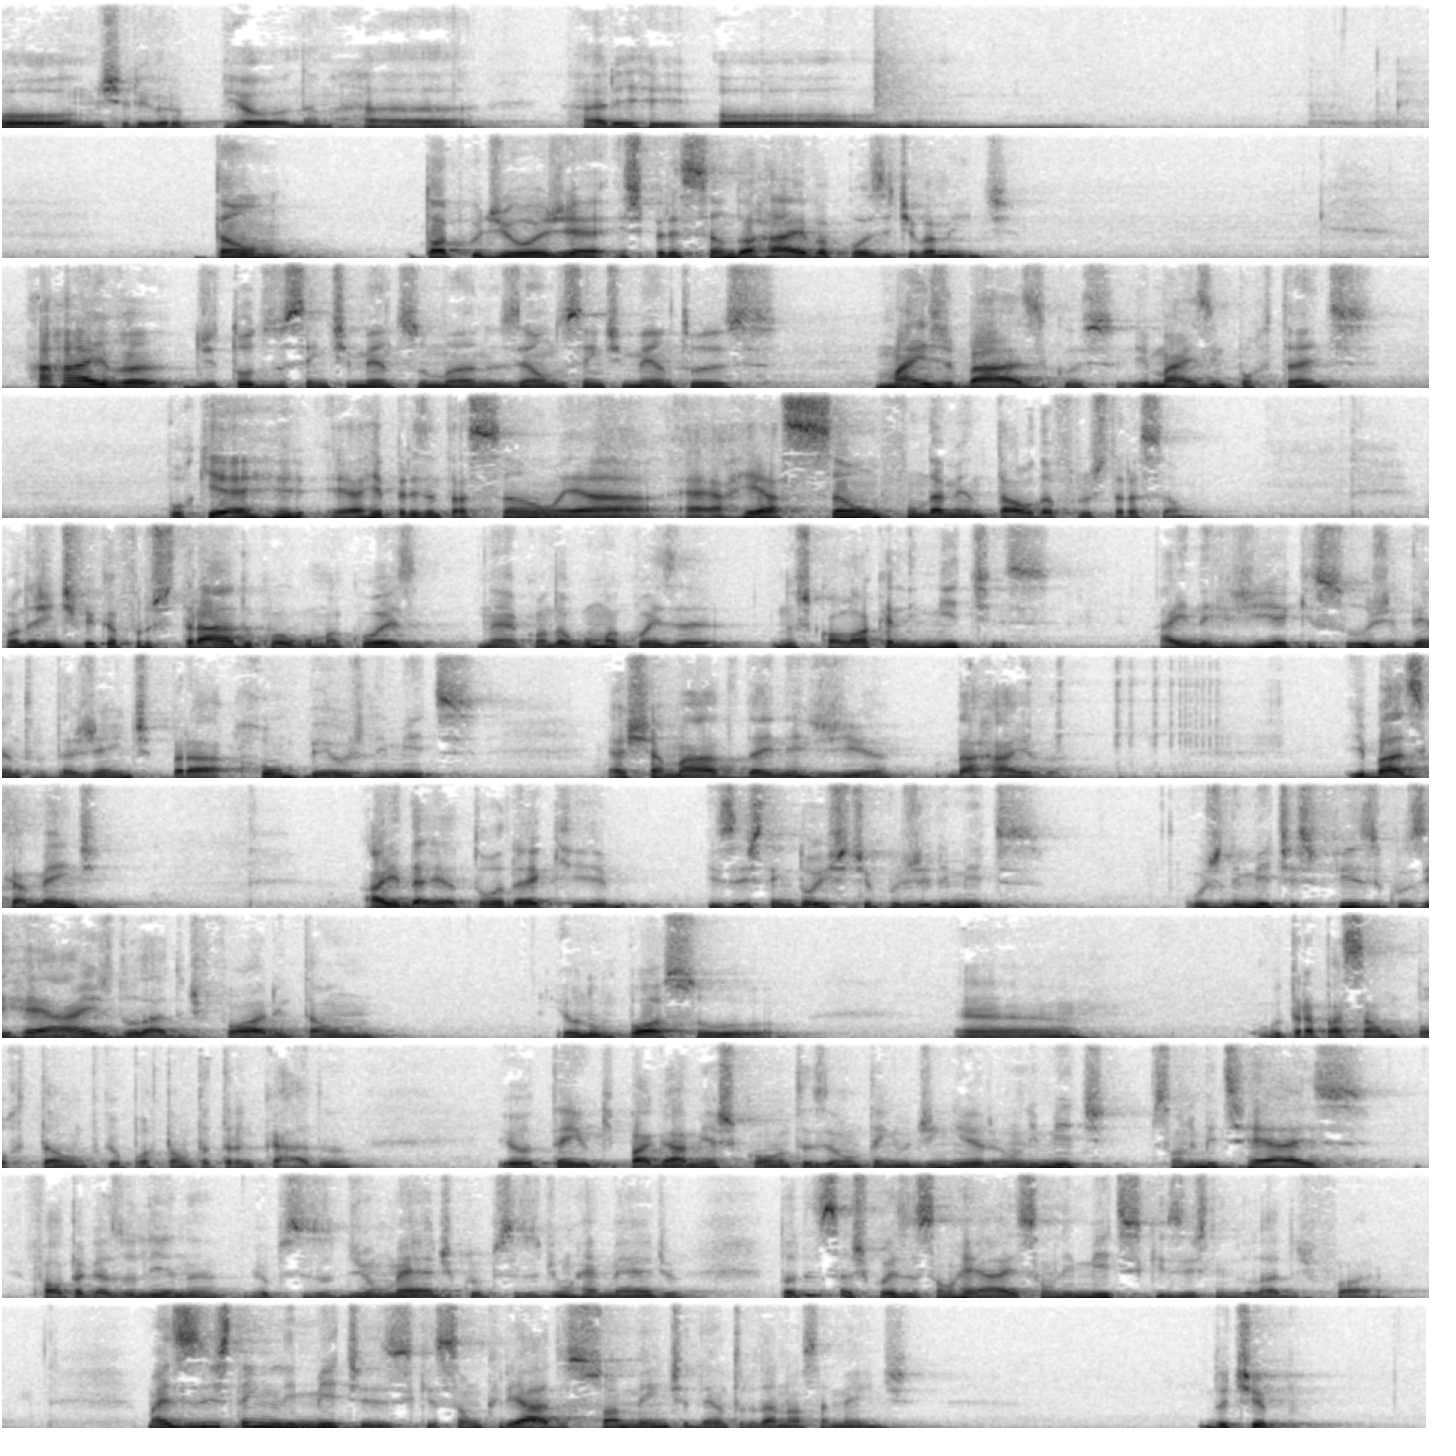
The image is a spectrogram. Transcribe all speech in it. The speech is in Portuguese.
Guru Pyo Namaha Harihi Om Então, o tópico de hoje é expressando a raiva positivamente. A raiva de todos os sentimentos humanos é um dos sentimentos mais básicos e mais importantes, porque é, é a representação, é a, é a reação fundamental da frustração. Quando a gente fica frustrado com alguma coisa, né, quando alguma coisa nos coloca limites, a energia que surge dentro da gente para romper os limites é chamado da energia da raiva. E basicamente, a ideia toda é que existem dois tipos de limites. Os limites físicos e reais do lado de fora, então eu não posso uh, ultrapassar um portão porque o portão está trancado. Eu tenho que pagar minhas contas, eu não tenho dinheiro. É um limite. São limites reais. Falta gasolina, eu preciso de um médico, eu preciso de um remédio. Todas essas coisas são reais, são limites que existem do lado de fora. Mas existem limites que são criados somente dentro da nossa mente. Do tipo,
